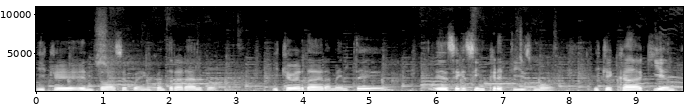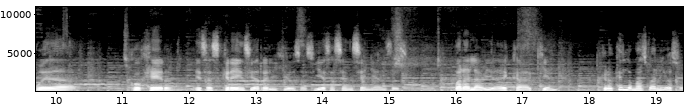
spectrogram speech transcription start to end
y que en todas se puede encontrar algo y que verdaderamente ese sincretismo y que cada quien pueda coger esas creencias religiosas y esas enseñanzas para la vida de cada quien, creo que es lo más valioso.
